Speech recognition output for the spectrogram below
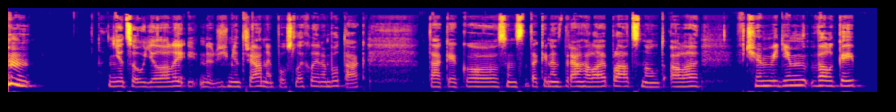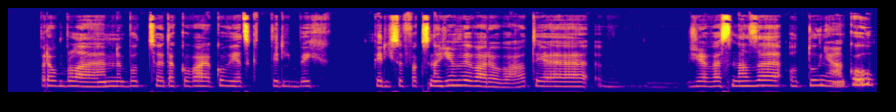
něco udělali, když mě třeba neposlechli nebo tak, tak jako jsem se taky nezdráhala je plácnout, ale v čem vidím velký problém, nebo co je taková jako věc, který bych, který se fakt snažím vyvarovat, je, že ve snaze o tu nějakou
